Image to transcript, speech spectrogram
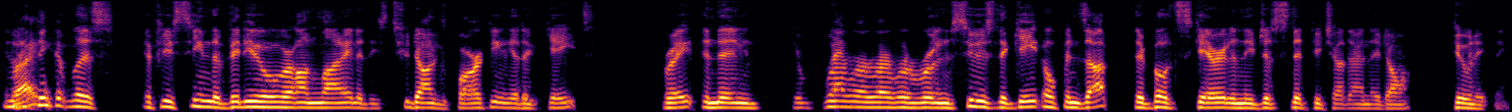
You know, right. I think it was if you've seen the video online of these two dogs barking at a gate, right? And then you and as soon as the gate opens up, they're both scared and they just sniff each other and they don't do anything.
